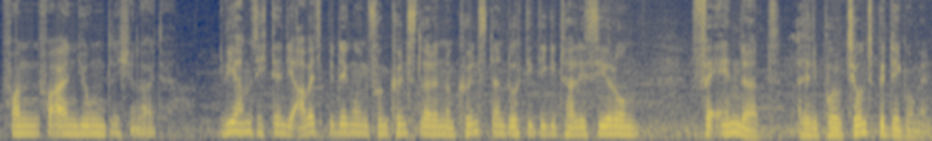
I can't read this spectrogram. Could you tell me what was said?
von vor allem jugendlichen Leuten. Wie haben sich denn die Arbeitsbedingungen von Künstlerinnen und Künstlern durch die Digitalisierung verändert? Also die Produktionsbedingungen?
